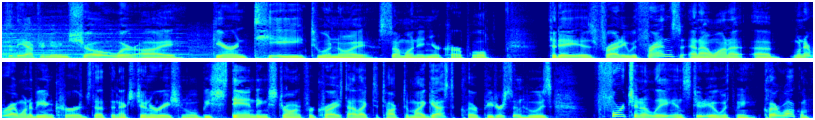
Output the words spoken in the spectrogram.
Back to the afternoon show where I guarantee to annoy someone in your carpool. Today is Friday with Friends, and I want to, uh, whenever I want to be encouraged that the next generation will be standing strong for Christ, I like to talk to my guest, Claire Peterson, who is fortunately in studio with me. Claire, welcome.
